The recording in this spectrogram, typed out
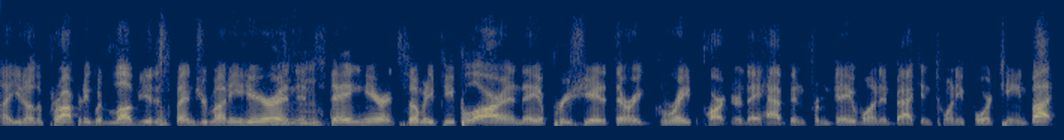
uh, you know, the property would love you to spend your money here and, mm-hmm. and, staying here. And so many people are, and they appreciate it. They're a great partner. They have been from day one and back in 2014. But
